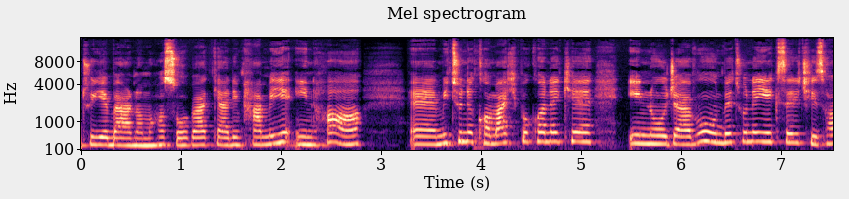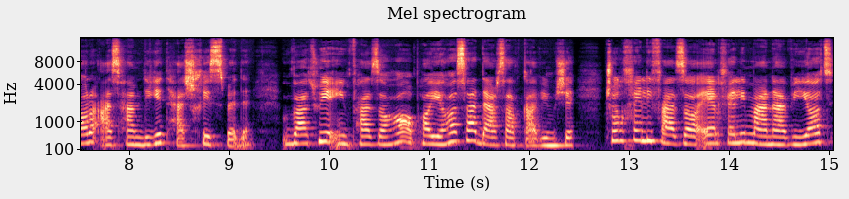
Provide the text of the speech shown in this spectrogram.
توی برنامه ها صحبت کردیم همه اینها می‌تونه کمک بکنه که این نوجوان بتونه یک سری چیزها رو از همدیگه تشخیص بده. و توی این فضاها پایه ها صد درصد قوی میشه. چون خیلی فضائل خیلی معنویات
